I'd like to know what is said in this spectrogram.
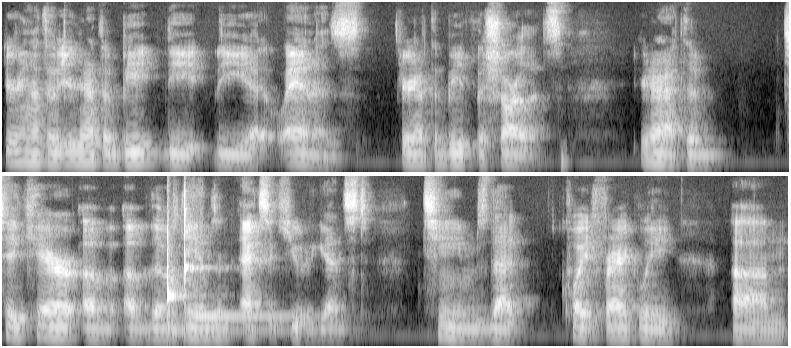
you're gonna have to you're gonna have to beat the the Atlantas. You're gonna have to beat the Charlottes. You're gonna have to take care of, of those games and execute against teams that, quite frankly, um,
